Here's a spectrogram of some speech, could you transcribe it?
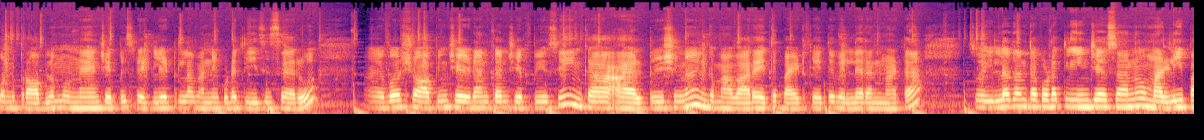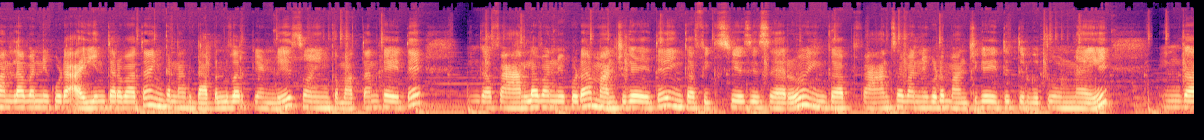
కొన్ని ప్రాబ్లమ్ ఉన్నాయని చెప్పేసి రెగ్యులేటర్లు అవన్నీ కూడా తీసేశారు. ఏవో షాపింగ్ చేయడానికి అని చెప్పేసి ఇంకా ఆ ఎలక్ట్రీషియన్ ఇంకా మా వారు అయితే బయటకు అయితే వెళ్ళారనమాట సో ఇల్లదంతా కూడా క్లీన్ చేశాను. మళ్ళీ పనులు అవన్నీ కూడా అయిన తర్వాత ఇంకా నాకు డబుల్ వర్క్ అండి. సో ఇంకా మొత్తానికి అయితే ఇంకా ఫ్యాన్లు అవన్నీ కూడా మంచిగా అయితే ఇంకా ఫిక్స్ చేసేసారు ఇంకా ఫ్యాన్స్ అవన్నీ కూడా మంచిగా అయితే తిరుగుతూ ఉన్నాయి. ఇంకా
